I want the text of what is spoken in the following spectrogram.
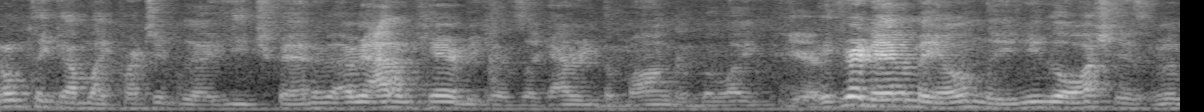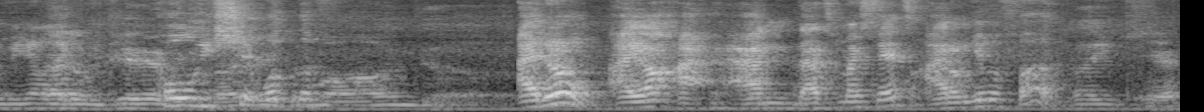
don't think I'm like particularly a huge fan of it. I mean, I don't care because like I read the manga, but like Yeah. if you're an anime only and you go watch this movie, you're like, holy shit, what the? F-? manga. I don't. I, I, I, that's my stance. I don't give a fuck. Like, Yeah,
